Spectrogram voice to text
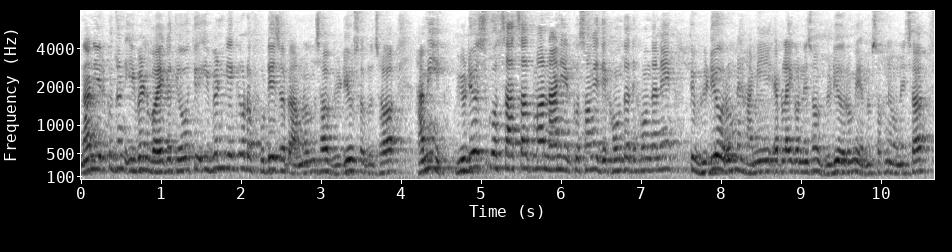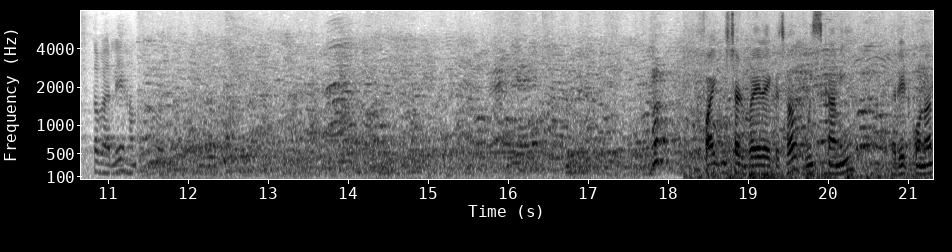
नानीहरूको जुन इभेन्ट भएको थियो त्यो इभेन्टको एक एउटा फुटेजहरू हाम्रोमा छ भिडियोजहरू छ। हामी भिडियोजको साथसाथमा नानीहरूको सँगै देखाउँदा देखाउँदा नै त्यो भिडियोहरू पनि हामी एप्लाई गर्नेछौँ भिडियोहरू पनि हेर्न सक्ने हुनेछ। तपाईँहरूले हाम फाइट स्टार्ट भइरहेको छ Bis Kami red corner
